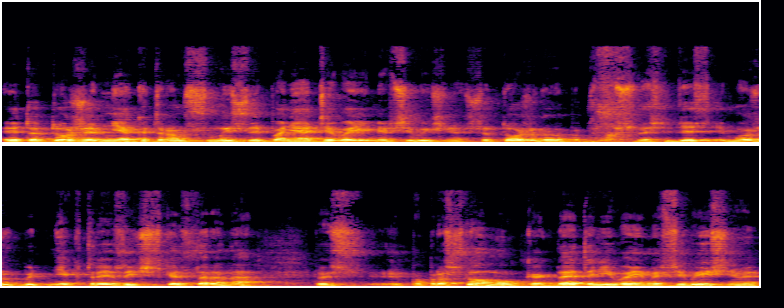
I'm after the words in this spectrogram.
это тоже в некотором смысле понятие во имя Всевышнего, что тоже, потому что здесь может быть некоторая языческая сторона – то есть, э, по-простому, когда это не во имя Всевышнего,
